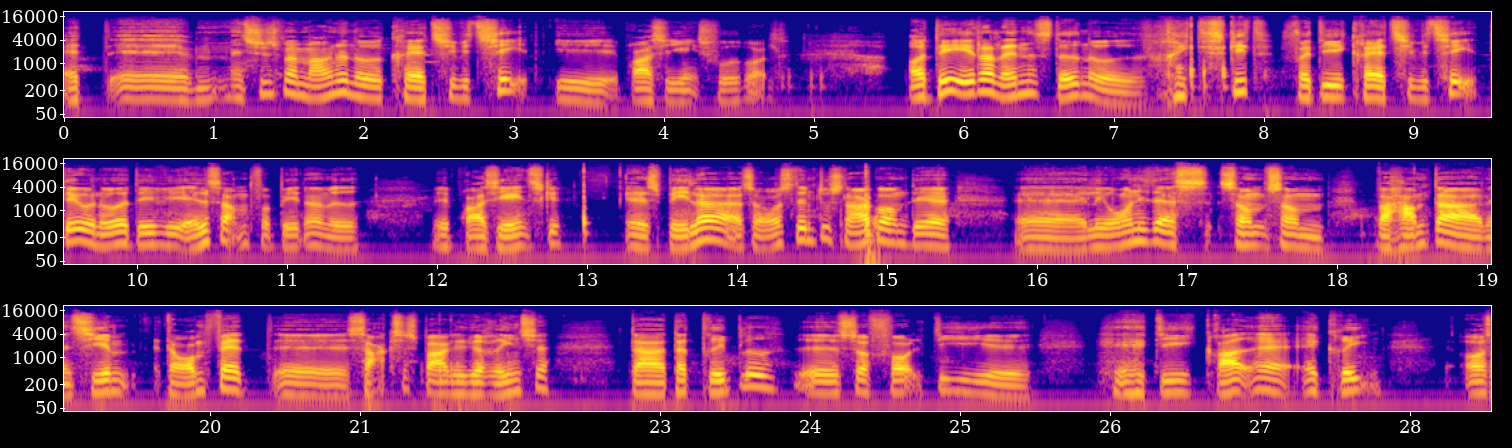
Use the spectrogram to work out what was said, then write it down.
at øh, man synes, man mangler noget kreativitet i brasiliansk fodbold. Og det er et eller andet sted noget rigtig skidt, fordi kreativitet, det er jo noget af det, vi alle sammen forbinder med, med brasilianske øh, spillere. Altså også dem, du snakker om, det er øh, Leonidas, som, som var ham, der, man siger, der omfat øh, saksesparket Garincha, der, der driblede, øh, så folk de, øh, de græd af, af grin. Og,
